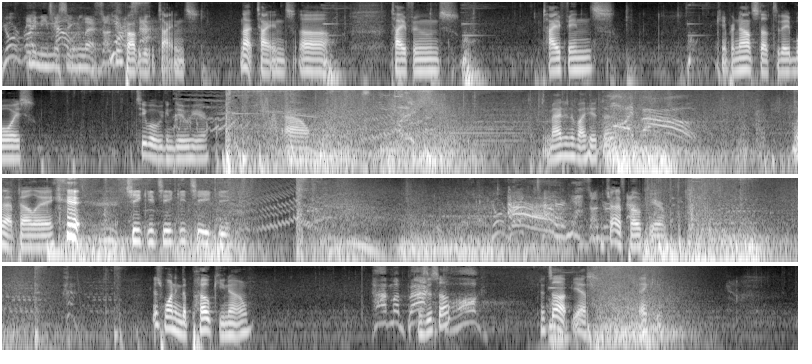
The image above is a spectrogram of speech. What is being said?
Your right Enemy tower missing is left. under we'll probably get the Titans. Not Titans. Uh, Typhoons. Typhons. Can't pronounce stuff today, boys. see what we can do here. Ow. Imagine if I hit that. Look at that Pele. cheeky, cheeky, cheeky. Try to poke here. Just wanting the poke, you know. Back, this up? dog. It's up, yes. Thank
